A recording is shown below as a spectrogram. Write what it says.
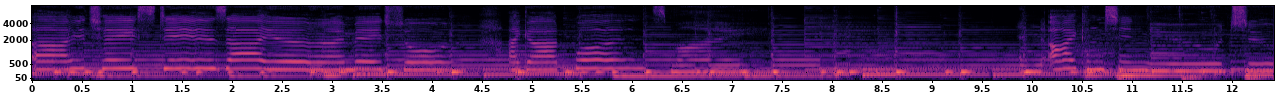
I chased desire, I made sure I got what's mine. Continue to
